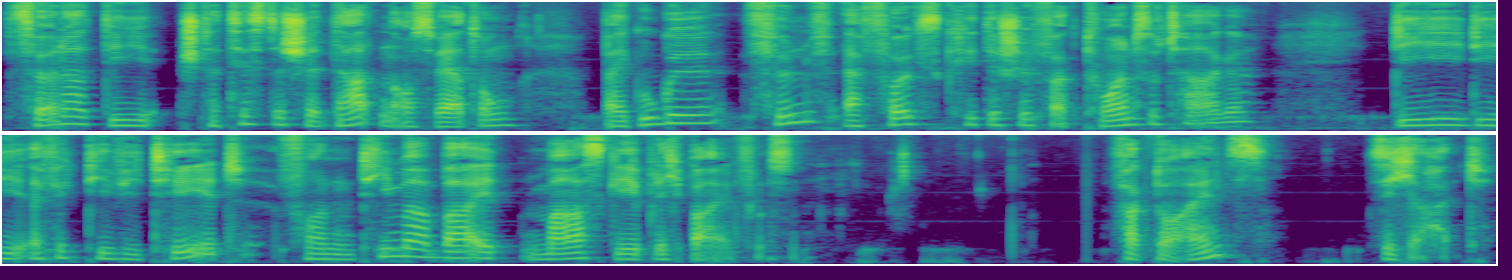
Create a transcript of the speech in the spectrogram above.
fördert die statistische Datenauswertung bei Google fünf erfolgskritische Faktoren zutage, die die Effektivität von Teamarbeit maßgeblich beeinflussen. Faktor 1 Sicherheit.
